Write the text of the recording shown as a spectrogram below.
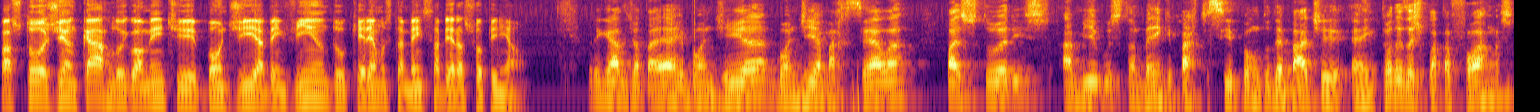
Pastor Giancarlo, igualmente, bom dia, bem-vindo. Queremos também saber a sua opinião. Obrigado, JR. Bom dia. Bom dia, Marcela. Pastores, amigos também que participam do debate é, em todas as plataformas.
